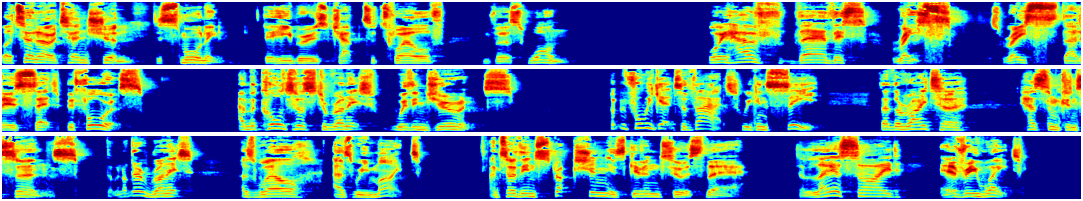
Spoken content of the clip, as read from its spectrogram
Well, turn our attention this morning to Hebrews chapter 12 verse 1. Well, we have there this race, this race that is set before us and the call to us to run it with endurance. But before we get to that, we can see that the writer has some concerns that we're not going to run it as well as we might. And so the instruction is given to us there to lay aside every weight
